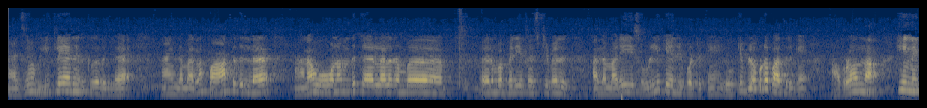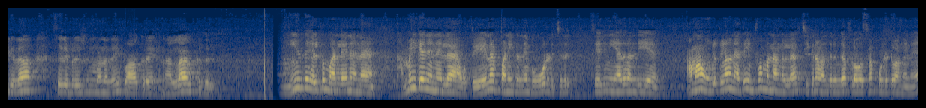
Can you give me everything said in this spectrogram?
மேக்ஸிமம் வீட்டிலே யாரும் இருக்கிறது இல்லை நான் இந்த மாதிரிலாம் பார்த்ததில்ல. ஆனால் ஓணம் வந்து கேரளாவில் ரொம்ப ரொம்ப பெரிய ஃபெஸ்டிவல் அந்த மாதிரி சொல்லி கேள்விப்பட்டிருக்கேன். யூடியூப்பில் கூட பார்த்துருக்கேன். அவ்வளோந்தான் இன்னைக்கு தான் செலிப்ரேஷன் பண்ணதையும் பார்க்குறேன். நல்லா இருக்குது. நீ இந்த ஹெல்ப்பும் பண்ணலன்னு என்ன? கம்மிக்காது என்ன இல்லை? ஒத்தையில பண்ணிட்டு இருந்தேன். போர் அடிச்சது. சரி நீ அதை வந்தியே. ஆமாம் உங்களுக்குலாம் நிறைய இன்ஃபார்ம் பண்ணாங்கல்ல? சீக்கிரம் வந்துருங்க ஃப்ளவர்ஸ்லாம் கொண்டுட்டு வாங்கன்னு.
